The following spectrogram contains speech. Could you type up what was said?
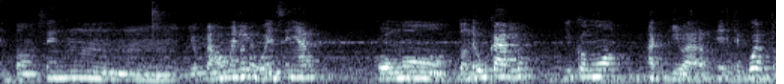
Entonces, mm, yo más o menos les voy a enseñar cómo, dónde buscarlo y cómo activar este puerto.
